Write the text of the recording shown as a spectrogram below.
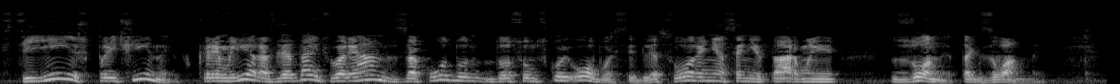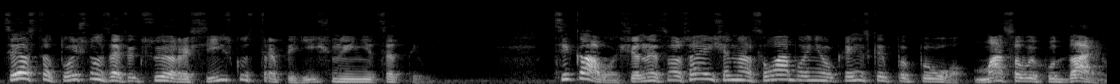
З цієї ж причини в Кремлі розглядають варіант заходу до Сумської області для створення санітарної зони, так званої. Це остаточно зафіксує російську стратегічну ініціативу. Цікаво, що незважаючи на ослаблення української ППО, масових ударів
